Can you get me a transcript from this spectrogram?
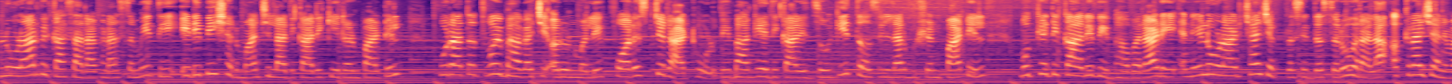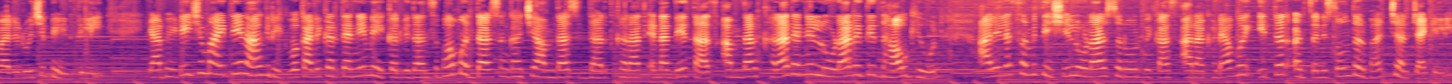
लोणार विकास आराखडा समिती एडीपी शर्मा जिल्हाधिकारी किरण पाटील पुरातत्व विभागाचे अरुण मलिक फॉरेस्टचे राठोड विभागीय अधिकारी जोगी तहसीलदार भूषण पाटील मुख्याधिकारी विभा वराडे यांनी लोणारच्या जगप्रसिद्ध सरोवराला अकरा जानेवारी रोजी भेट दिली. या भेटीची माहिती नागरिक व कार्यकर्त्यांनी मेहकर विधानसभा मतदारसंघाचे आमदार सिद्धार्थ खरात यांना देताच आमदार खरात यांनी लोणार येथे धाव घेऊन आलेल्या समितीशी लोणार सरोवर विकास आराखड्या व इतर अडचणी संदर्भात चर्चा केली.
